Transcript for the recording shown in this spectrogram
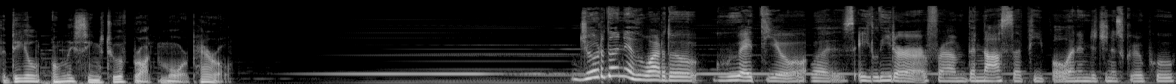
the deal only seems to have brought more peril. Jordan Eduardo Guetio was a leader from the Nasa people, an indigenous group who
